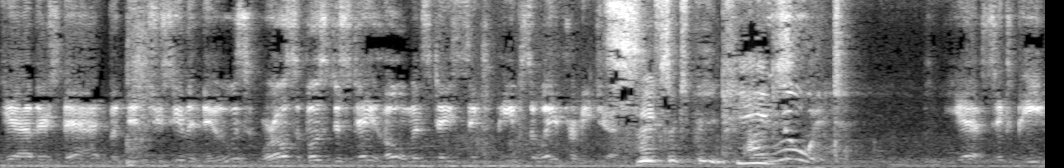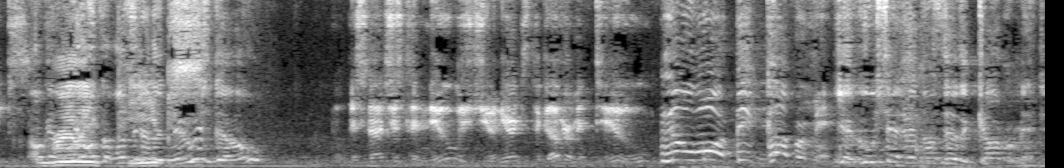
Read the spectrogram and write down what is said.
yeah, there's that. But didn't you see the news? We're all supposed to stay home and stay six peeps away from each other. Six, six peeps. peeps. I knew it. Yeah, six peeps. Okay, really, we have to listen to the news, though. It's not just the news, Junior. It's the government, too. No more big government. Yeah, who said it was to the government?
